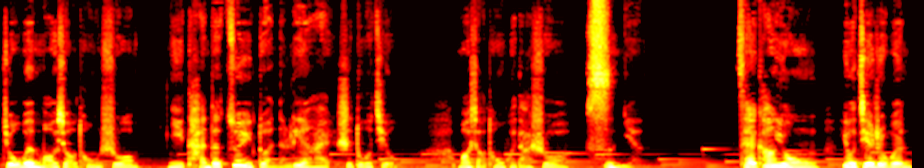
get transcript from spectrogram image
就问毛晓彤说：“你谈的最短的恋爱是多久？”毛晓彤回答说：“四年。”蔡康永又接着问：“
